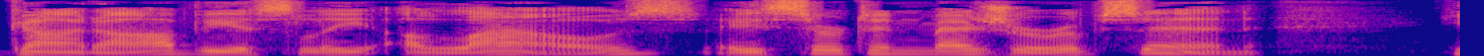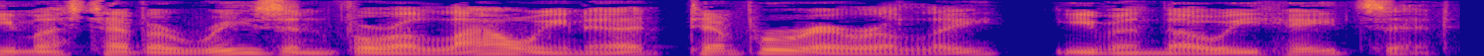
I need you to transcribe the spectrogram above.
God obviously allows a certain measure of sin. He must have a reason for allowing it temporarily, even though he hates it.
